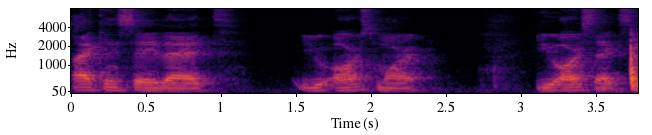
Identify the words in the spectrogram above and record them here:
I can say that you are smart, you are sexy,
